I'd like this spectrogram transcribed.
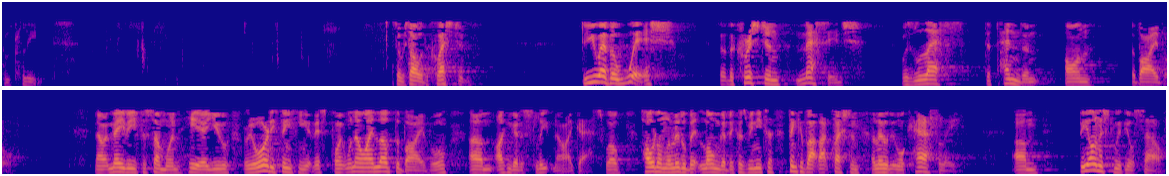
complete. So we start with the question Do you ever wish that the Christian message was less dependent on the Bible? Now, it may be for someone here, you are already thinking at this point, well, no, I love the Bible. Um, I can go to sleep now, I guess. Well, hold on a little bit longer because we need to think about that question a little bit more carefully. Um, be honest with yourself.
